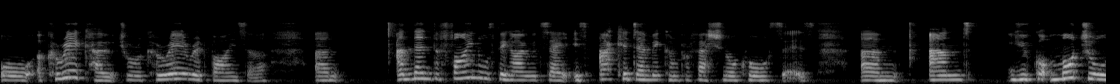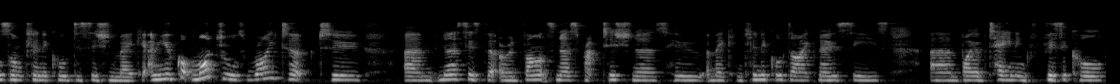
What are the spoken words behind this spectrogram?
or a career coach or a career advisor. Um, and then the final thing I would say is academic and professional courses. Um, and you've got modules on clinical decision making and you've got modules right up to um, nurses that are advanced nurse practitioners who are making clinical diagnoses um, by obtaining physical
